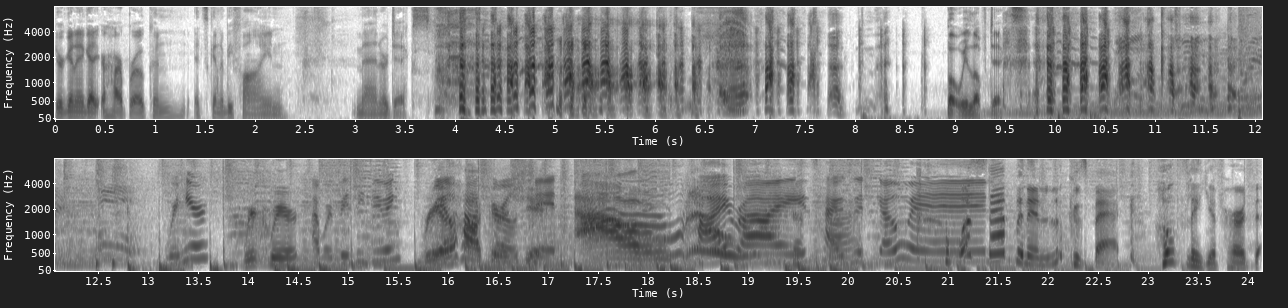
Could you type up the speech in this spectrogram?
You're gonna get your heart broken. It's gonna be fine. Men are dicks. but we love dicks. We're here We're queer. and we're busy doing Real hot girl shit. Ow! Hi, Rise. How's it going? What's happening? Look who's back. Hopefully, you've heard the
